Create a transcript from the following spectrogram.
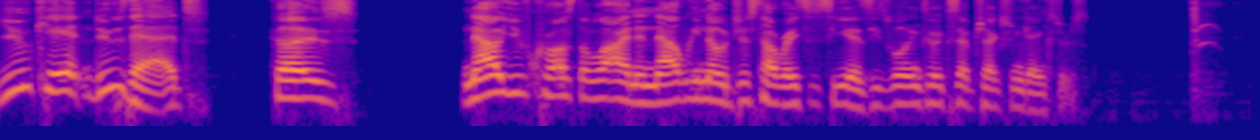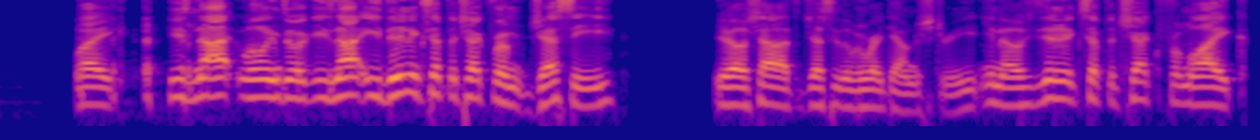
you can't do that because now you've crossed the line, and now we know just how racist he is. He's willing to accept checks from gangsters. Like, he's not willing to, he's not, he didn't accept a check from Jesse. You know, shout out to Jesse living right down the street. You know, he didn't accept a check from like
